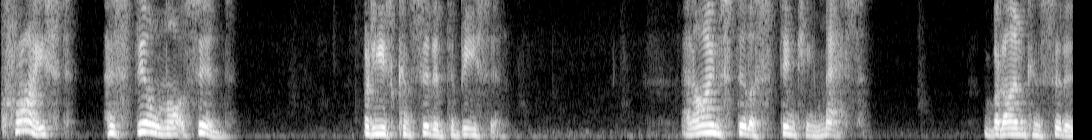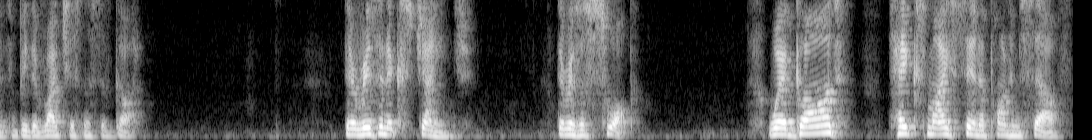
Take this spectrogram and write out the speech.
Christ has still not sinned, but he's considered to be sin. And I'm still a stinking mess, but I'm considered to be the righteousness of God. There is an exchange there is a swap where God takes my sin upon himself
